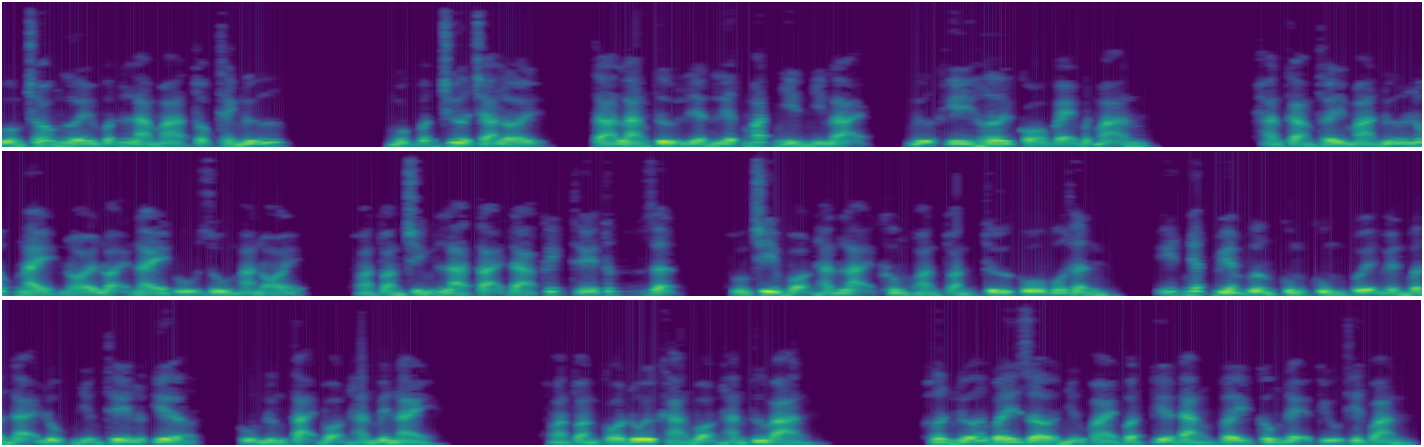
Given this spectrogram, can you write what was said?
Tưởng cho ngươi vẫn là ma tộc thánh nữ. Một vẫn chưa trả lời tà lang tử liền liếc mắt nhìn nhìn lại ngựa khí hơi có vẻ bất mãn. Hắn cảm thấy ma nữ lúc này nói loại này đủ dù mà nói, hoàn toàn chính là tại đả kích thế tức giận, huống chi bọn hắn lại không hoàn toàn tứ cố vô thần ít nhất viêm vương cung cùng với huyền vân đại lục những thế lực kia cũng đứng tại bọn hắn bên này. Hoàn toàn có đối kháng bọn hắn tư bản. Hơn nữa bây giờ những quái vật kia đang vây công đệ cựu thiên quan,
